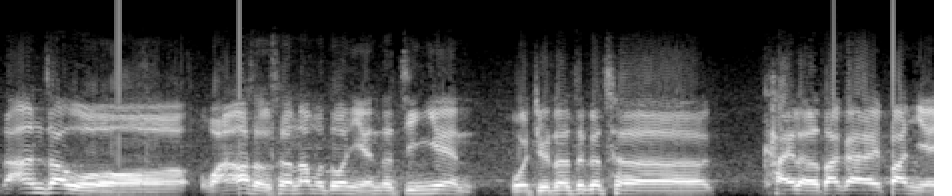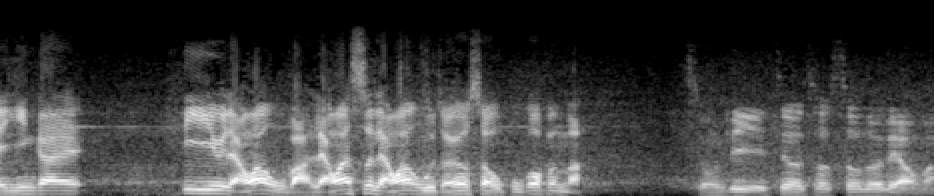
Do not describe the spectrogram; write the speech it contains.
那按照我玩二手车那么多年的经验，我觉得这个车开了大概半年，应该低于两万五吧，两万四、两万五左右收，不过分吧？兄弟，这车收得了吗？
